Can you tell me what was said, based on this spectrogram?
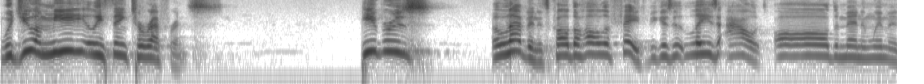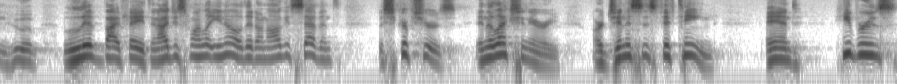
would you immediately think to reference? Hebrews 11. It's called the Hall of Faith because it lays out all the men and women who have lived by faith. And I just want to let you know that on August 7th, the scriptures in the lectionary are Genesis 15 and Hebrews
